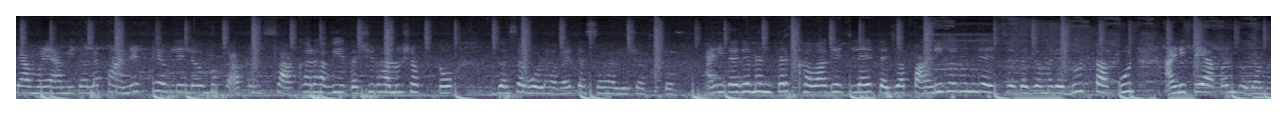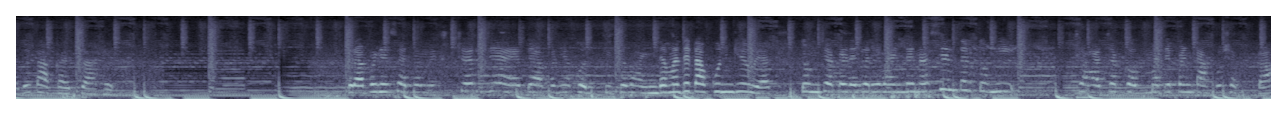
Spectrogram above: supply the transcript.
त्यामुळे आम्ही त्याला पाण्यात ठेवलेलं. मग आपण साखर हवी आहे तशी घालू शकतो. जसं गोड हवं आहे तसं घालू शकतो. आणि त्याच्यानंतर खवा घेतला आहे त्याचं पाणी करून घ्यायचं त्याच्यामध्ये दूध टाकून आणि ते आपण दुधामध्ये टाकायचं आहे. तर आपण हे सर्व मिक्सचर जे आहे ते आपण या कुल्फीच्या भांड्यामध्ये टाकून घेऊयात. तुमच्याकडे जर हे भांडे नसेल तर तुम्ही चहाच्या कपमध्ये पण टाकू शकता.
